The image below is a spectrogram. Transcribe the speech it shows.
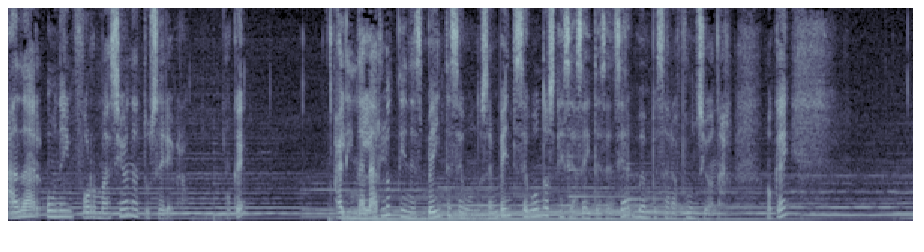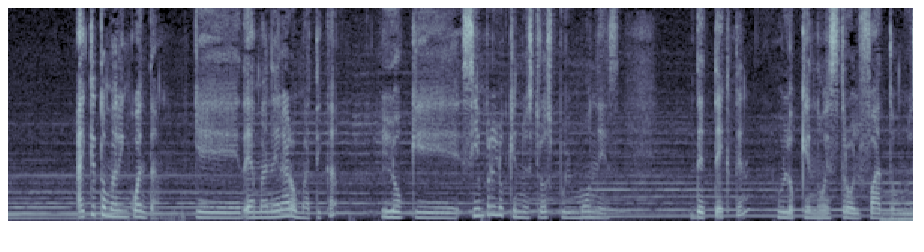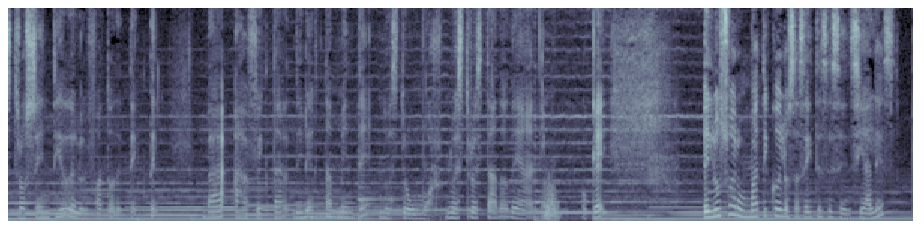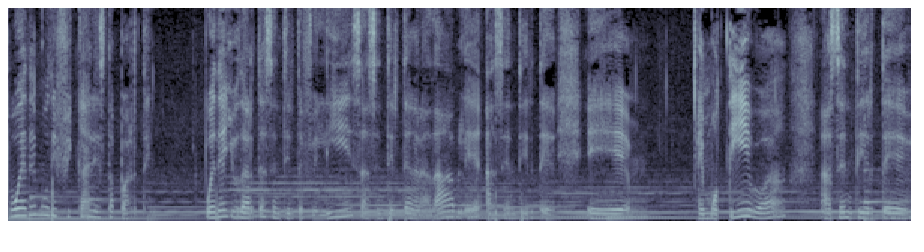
a dar una información a tu cerebro. ¿Ok? Al inhalarlo tienes 20 segundos. En 20 segundos ese aceite esencial va a empezar a funcionar. ¿Ok? Hay que tomar en cuenta que de manera aromática lo que siempre lo que nuestros pulmones detecten lo que nuestro olfato, nuestro sentido del olfato detecte, va a afectar directamente nuestro humor, nuestro estado de ánimo. ¿Ok? El uso aromático de los aceites esenciales puede modificar esta parte. Puede ayudarte a sentirte feliz, a sentirte agradable, a sentirte eh, emotiva, a sentirte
